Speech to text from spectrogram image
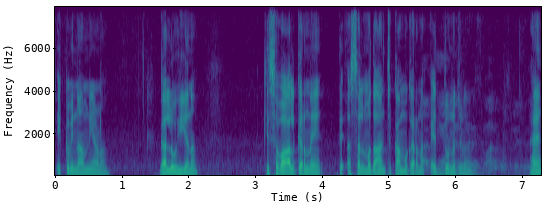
ਇੱਕ ਵੀ ਨਾਮ ਨਹੀਂ ਆਣਾ ਗੱਲ ਉਹੀ ਹੈ ਨਾ ਕਿ ਸਵਾਲ ਕਰਨੇ ਤੇ ਅਸਲ ਮੈਦਾਨ 'ਚ ਕੰਮ ਕਰਨਾ। ਇਹ ਦੋਨੋਂ ਚੀਜ਼ਾਂ ਹੈ?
